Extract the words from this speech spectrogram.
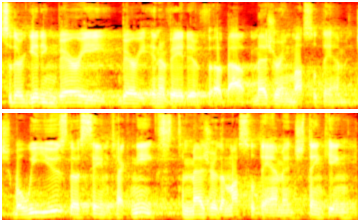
so they're getting very, very innovative about measuring muscle damage. Well, we use those same techniques to measure the muscle damage, thinking,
